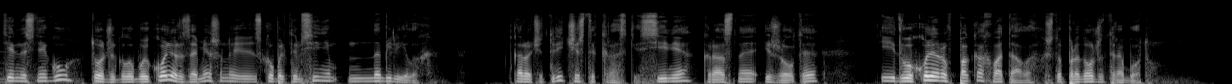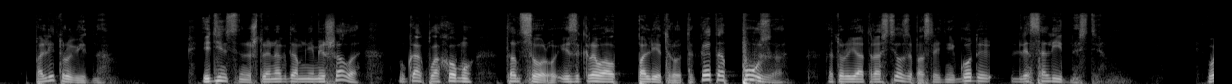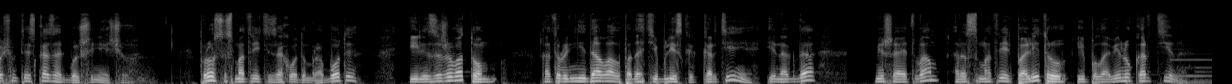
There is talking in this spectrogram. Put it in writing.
Тень на снегу, тот же голубой колер, замешанный с кобальтом синим на белилах. Короче, три чистых краски. Синяя, красная и желтая. И двух колеров пока хватало, чтобы продолжить работу. Палитру видно. Единственное, что иногда мне мешало, ну как плохому танцору, и закрывал палитру, так это пузо, которое я отрастил за последние годы для солидности. В общем-то и сказать больше нечего. Просто смотрите за ходом работы или за животом, который не давал подойти близко к картине, иногда мешает вам рассмотреть палитру и половину картины.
